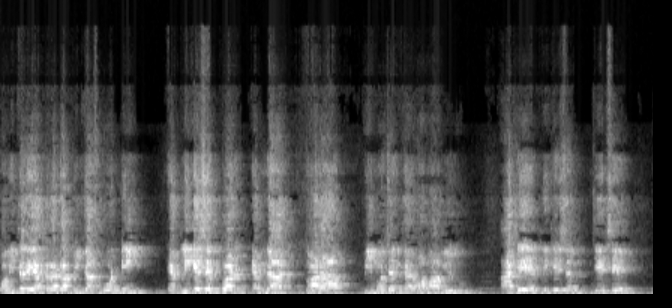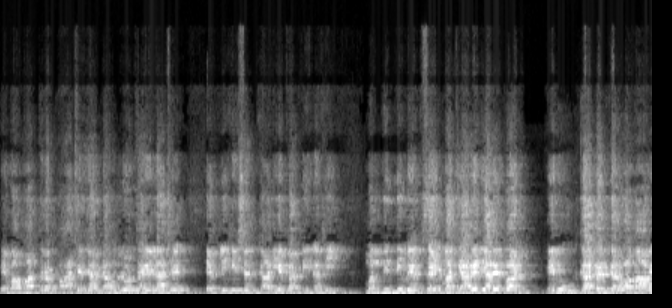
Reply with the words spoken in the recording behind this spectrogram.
પવિત્ર યાત્રાધામ વિકાસ બોર્ડની એપ્લિકેશન પણ એમના દ્વારા વિમોચન કરવામાં આવ્યું હતું. આજે એપ્લિકેશન જે છે, એમાં માત્ર પાંચ હજાર ડાઉનલોડ થયેલા છે. એપ્લિકેશન કાર્ય કરતી નથી. મંદિરની વેબસાઇટમાં જ્યારે જ્યારે પણ એનું ઉદ્ઘાટન કરવામાં આવે,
